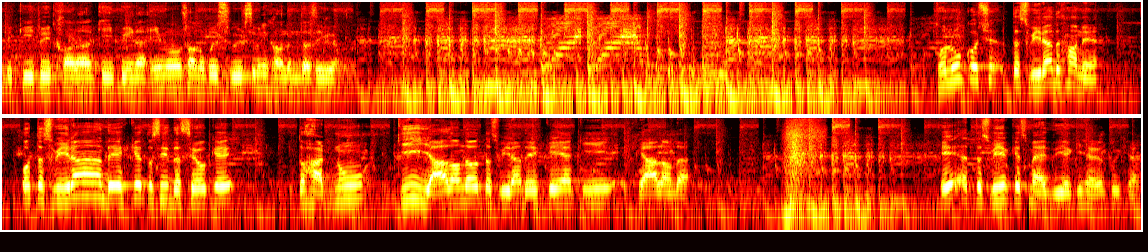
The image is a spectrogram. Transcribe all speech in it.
ਵੀ ਕੀ ਤੁਸੀਂ ਖਾਣਾ ਕੀ ਪੀਣਾ ਇਵਨ ਉਹ ਸਾਨੂੰ ਕੋਈ ਸਵੀਟਸ ਵੀ ਨਹੀਂ ਖਾਣ ਦਿੰਦਾ ਸੀਗਾ। ਤੁਹਾਨੂੰ ਕੁਝ ਤਸਵੀਰਾਂ ਦਿਖਾਉਣੇ ਆ ਉਹ ਤਸਵੀਰਾਂ ਦੇਖ ਕੇ ਤੁਸੀਂ ਦੱਸਿਓ ਕਿ ਤੁਹਾਨੂੰ ਕੀ ਯਾਦ ਆਉਂਦਾ ਉਹ ਤਸਵੀਰਾਂ ਦੇਖ ਕੇ ਜਾਂ ਕੀ ਖਿਆਲ ਆਉਂਦਾ? ਇਹ ਤਸਵੀਰ ਕਿਸ ਮੈਚ ਦੀ ਹੈ? ਕੀ ਹੈਗਾ? ਕੋਈ ਖਿਆਲ?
